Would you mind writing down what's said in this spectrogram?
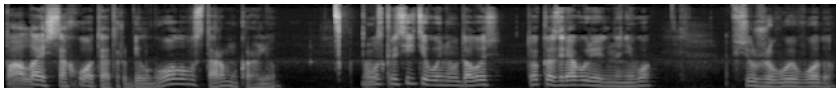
Палач с охотой отрубил голову старому королю. Но воскресить его не удалось, только зря вылили на него всю живую воду.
